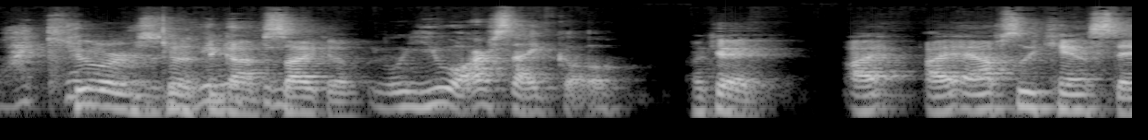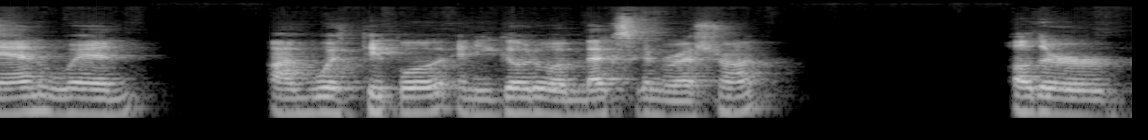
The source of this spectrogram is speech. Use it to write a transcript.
Well, people are just going to think think I'm psycho. Well, you are psycho. Okay. I, I absolutely can't stand when I'm with people and you go to a Mexican restaurant, other,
